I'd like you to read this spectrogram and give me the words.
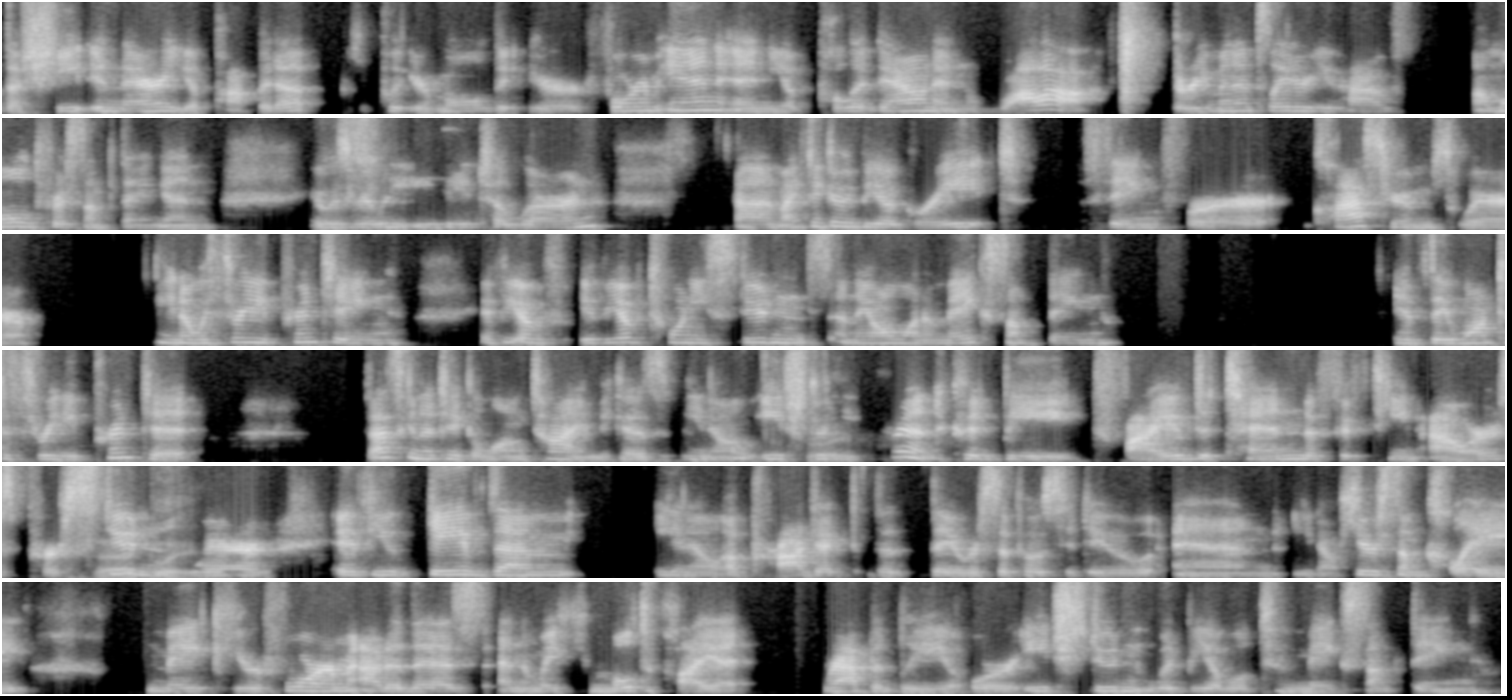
the sheet in there, you pop it up, you put your mold, your form in, and you pull it down, and voila, Three minutes later, you have a mold for something. And it was really easy to learn. Um, I think it would be a great thing for classrooms where, you know, with 3D printing, if you have if you have 20 students and they all want to make something, if they want to 3D print it, that's going to take a long time because you know each That's 3D right. print could be five to 10 to 15 hours per student. Where if you gave them, you know, a project that they were supposed to do, and you know, here's some clay, make your form out of this, and then we can multiply it rapidly, or each student would be able to make something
